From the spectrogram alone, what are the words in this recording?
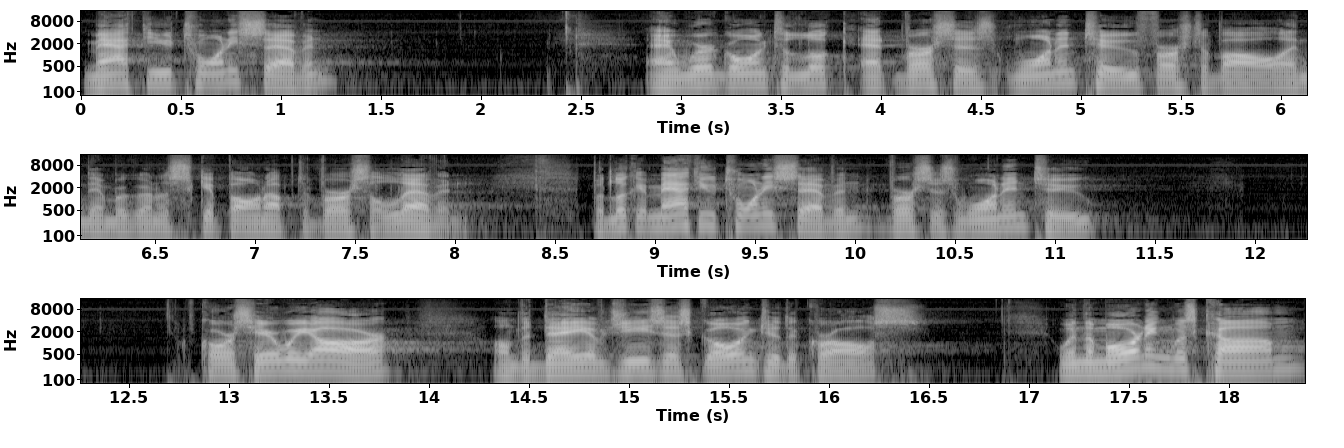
Matthew 27. And we're going to look at verses 1 and 2, first of all, and then we're going to skip on up to verse 11. But look at Matthew 27, verses 1 and 2. Of course, here we are on the day of Jesus going to the cross. When the morning was come,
